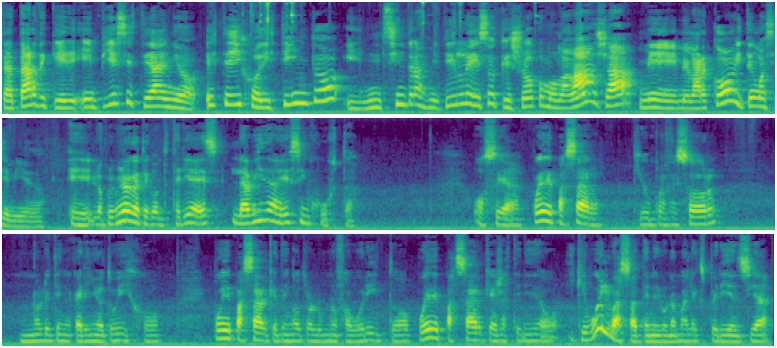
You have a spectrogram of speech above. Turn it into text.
tratar de que empiece este año este hijo distinto y sin transmitirle eso que yo como mamá ya me, marcó y tengo ese miedo? Eh, lo primero que te contestaría es, la vida es injusta. O sea, puede pasar que un profesor no le tenga cariño a tu hijo, puede pasar que tenga otro alumno favorito, puede pasar que hayas tenido y que vuelvas a tener una mala experiencia,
